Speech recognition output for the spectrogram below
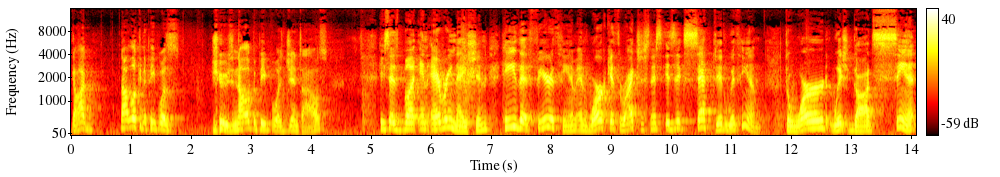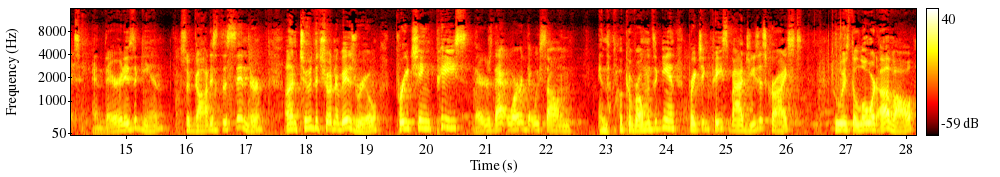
God not looking at people as Jews and not looking at people as Gentiles. He says, But in every nation, he that feareth him and worketh righteousness is accepted with him the word which God sent, and there it is again. So God is the sender unto the children of Israel, preaching peace. There's that word that we saw in, in the book of Romans again, preaching peace by Jesus Christ, who is the Lord of all.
